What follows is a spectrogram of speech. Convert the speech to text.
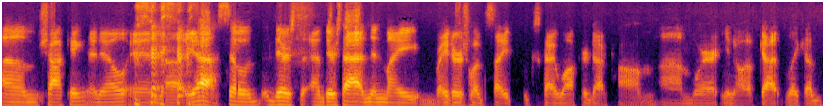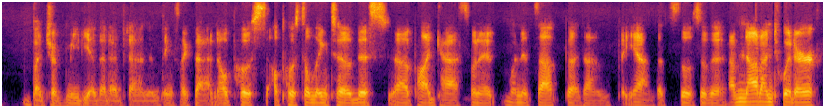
Um, shocking, I know. And uh, yeah, so there's uh, there's that, and then my writer's website, phucskywalker.com, um, where you know I've got like a bunch of media that I've done and things like that. And I'll post I'll post a link to this uh, podcast when it when it's up. But um, but yeah, that's those are the. I'm not on Twitter.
